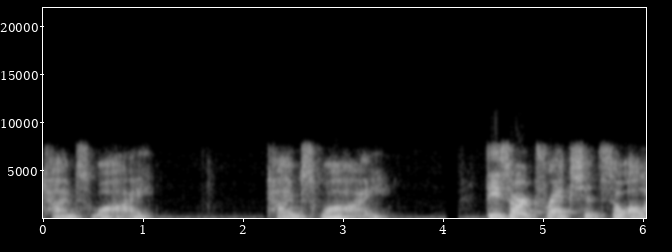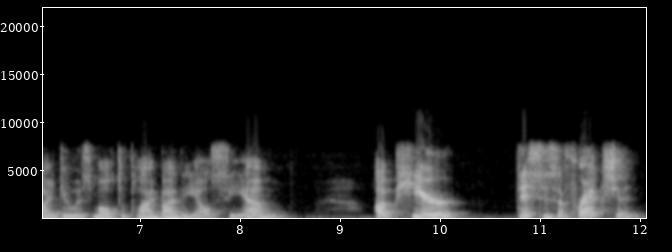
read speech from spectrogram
Times y, times y. These aren't fractions, so all I do is multiply by the LCM. Up here, this is a fraction,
